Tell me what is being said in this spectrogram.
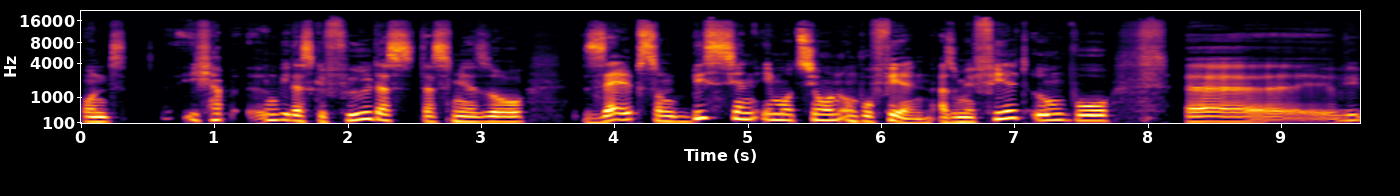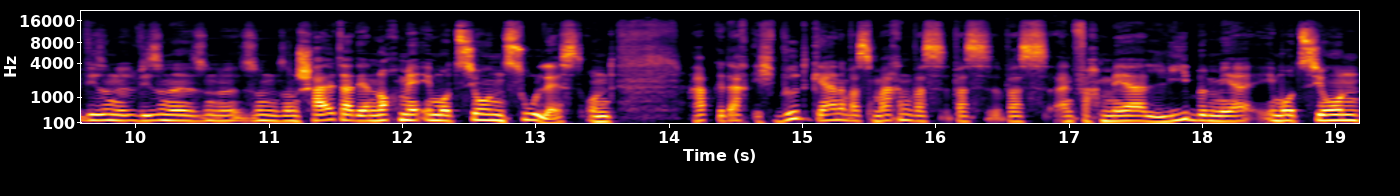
und ich habe irgendwie das Gefühl, dass, dass mir so selbst so ein bisschen Emotionen irgendwo fehlen. Also mir fehlt irgendwo äh, wie, wie, so, eine, wie so, eine, so, eine, so, ein Schalter, der noch mehr Emotionen zulässt. Und habe gedacht, ich würde gerne was machen, was, was, was einfach mehr Liebe, mehr Emotionen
